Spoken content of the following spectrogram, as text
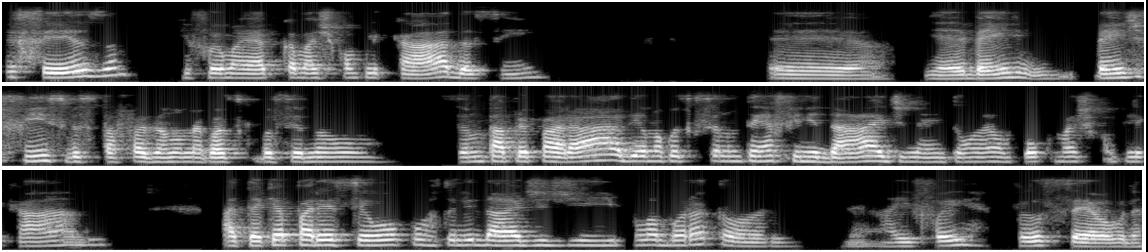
defesa, que foi uma época mais complicada, assim. É, e é bem, bem difícil você estar tá fazendo um negócio que você não você não está preparado e é uma coisa que você não tem afinidade, né? Então é um pouco mais complicado. Até que apareceu a oportunidade de ir para o laboratório. Né? Aí foi, foi o céu, né?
